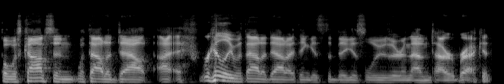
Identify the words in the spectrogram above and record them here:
But Wisconsin, without a doubt, I really without a doubt, I think is the biggest loser in that entire bracket.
